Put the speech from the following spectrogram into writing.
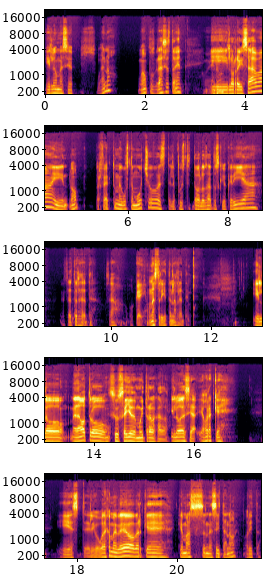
Y luego me decía, pues bueno, bueno, pues gracias también. Y lo revisaba y no, perfecto, me gusta mucho. Este, le puse todos los datos que yo quería. etcétera, etcétera. O sea, ok, una estrellita en la frente. Y luego me da otro... Su sello de muy trabajador. Y luego decía, ¿y ahora qué? Y este, le digo, déjame ver a ver qué, qué más se necesita, ¿no? Ahorita.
